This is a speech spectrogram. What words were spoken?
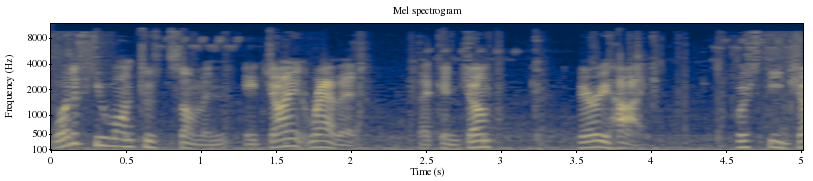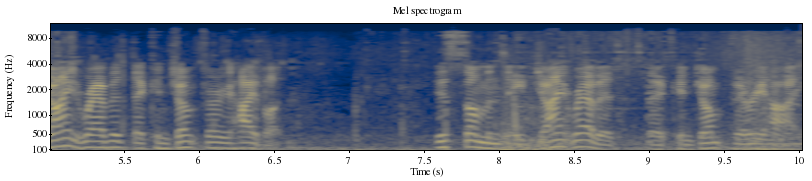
What if you want to summon a giant rabbit that can jump very high? Push the giant rabbit that can jump very high button. This summons a giant rabbit that can jump very high.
